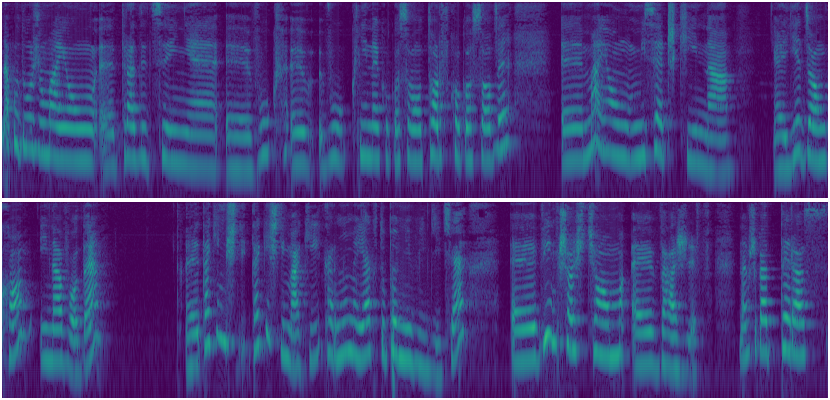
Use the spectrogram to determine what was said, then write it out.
Na podłożu mają e, tradycyjnie e, włók, włókninę kokosową, torf kokosowy. Mają miseczki na jedzonko i na wodę. Takie ślimaki karmimy, jak tu pewnie widzicie, większością warzyw. Na przykład teraz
